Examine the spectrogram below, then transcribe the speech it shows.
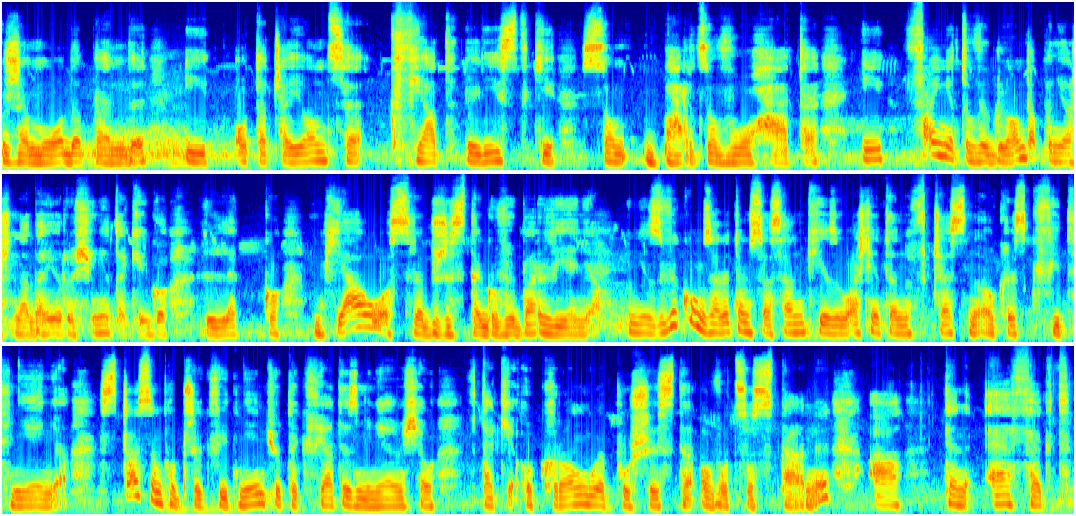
że młode pędy i otaczające kwiat listki są bardzo włochate i fajnie to wygląda, ponieważ nadaje roślinie takiego lekko biało-srebrzystego wybarwienia. Niezwykłą zaletą sasanki jest właśnie ten wczesny okres kwitnienia. Z czasem po przekwitnięciu te kwiaty zmieniają się w takie okrągłe, puszyste owocostany, a ten efekt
